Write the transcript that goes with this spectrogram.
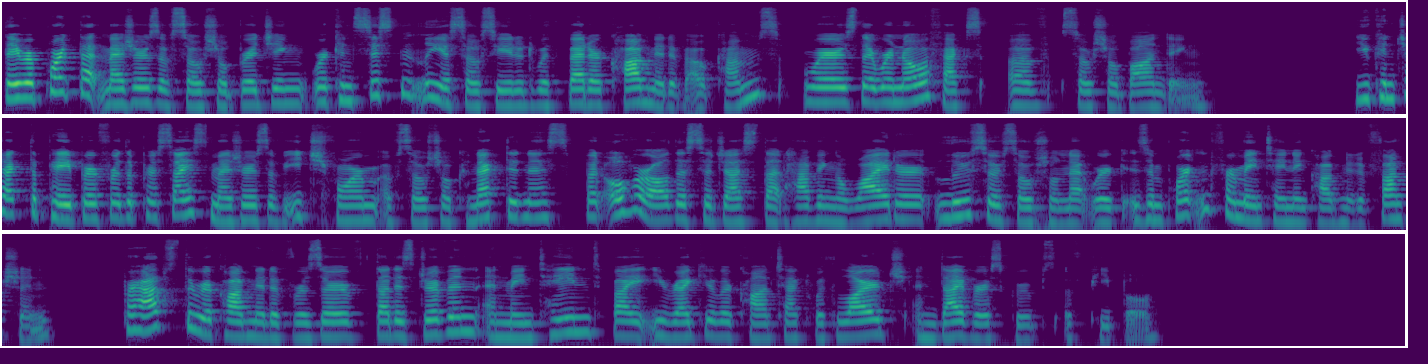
They report that measures of social bridging were consistently associated with better cognitive outcomes, whereas there were no effects of social bonding. You can check the paper for the precise measures of each form of social connectedness, but overall, this suggests that having a wider, looser social network is important for maintaining cognitive function, perhaps through a cognitive reserve that is driven and maintained by irregular contact with large and diverse groups of people.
